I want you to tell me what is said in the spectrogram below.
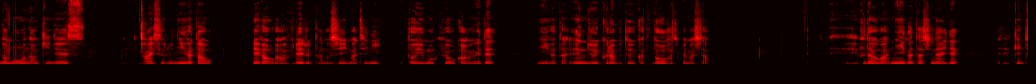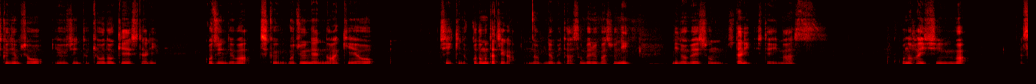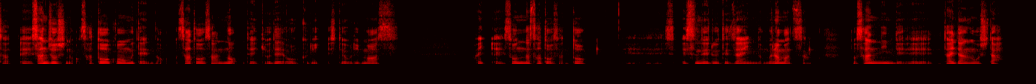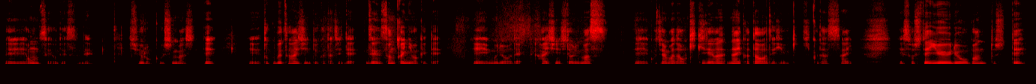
どうも、直樹です。愛する新潟を笑顔があふれる楽しい街にという目標を掲げて、新潟エンジョイクラブという活動を始めました。えー普段は新潟市内で建築事務所を友人と共同経営したり、個人では築50年の空き家を地域の子どもたちがのびのびと遊べる場所にリノベーションしたりしています。この配信はさ、えー三条市の佐藤工務店の佐藤さんの提供でお送りしております。はい、えーそんな佐藤さんと、えーエスネルデザインの村松さんの3人で、えー対談をした、えー音声をですね収録しまして、えー特別配信という形で全3回に分けて、えー無料で配信しております。えーこちらまだお聞きではない方はぜひお聞きください。えーそして有料版として、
